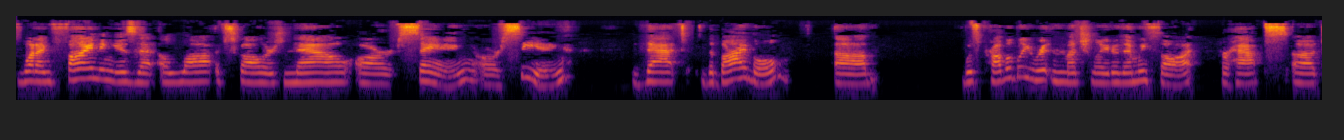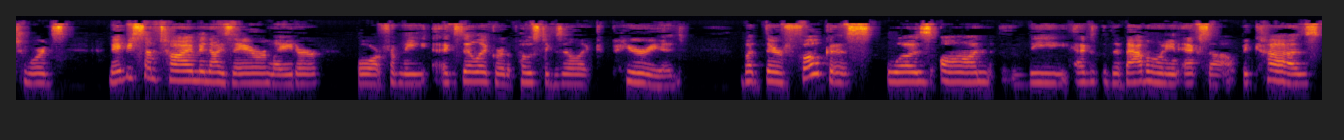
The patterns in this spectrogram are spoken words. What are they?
what I'm finding is that a lot of scholars now are saying or seeing that the Bible um, was probably written much later than we thought, perhaps uh, towards maybe sometime in Isaiah or later, or from the exilic or the post exilic period. But their focus was on the, the Babylonian exile because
